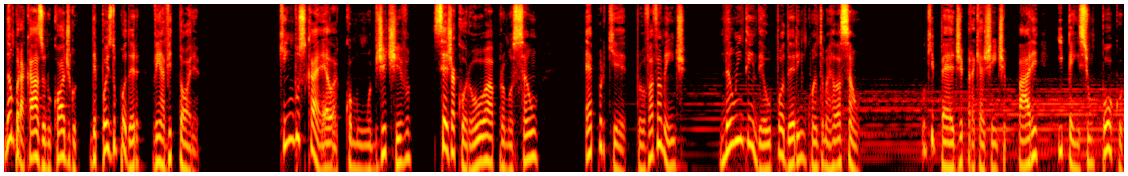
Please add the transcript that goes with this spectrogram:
Não por acaso, no código, depois do poder vem a vitória. Quem busca ela como um objetivo, seja a coroa, a promoção, é porque, provavelmente, não entendeu o poder enquanto uma relação. O que pede para que a gente pare e pense um pouco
